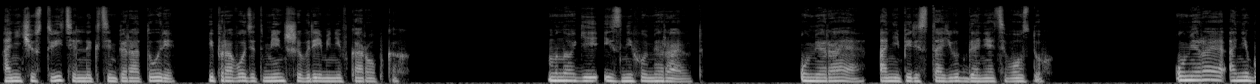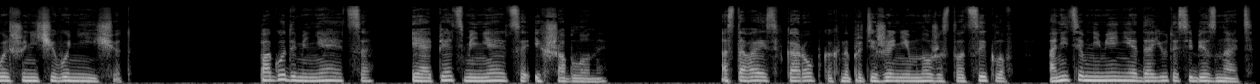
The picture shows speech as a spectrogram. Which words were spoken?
Они чувствительны к температуре и проводят меньше времени в коробках. Многие из них умирают. Умирая, они перестают гонять воздух. Умирая, они больше ничего не ищут. Погода меняется, и опять меняются их шаблоны. Оставаясь в коробках на протяжении множества циклов, они тем не менее дают о себе знать.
